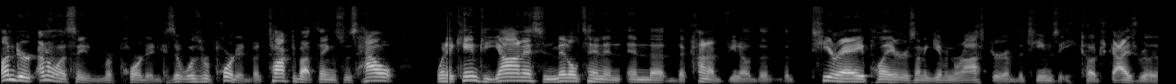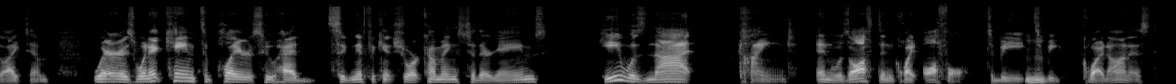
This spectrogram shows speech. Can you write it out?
under I don't want to say reported because it was reported, but talked about things was how when it came to Giannis and Middleton and and the the kind of you know the the tier A players on a given roster of the teams that he coached, guys really liked him. Whereas when it came to players who had significant shortcomings to their games, he was not kind and was often quite awful to be mm-hmm. to be quite honest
